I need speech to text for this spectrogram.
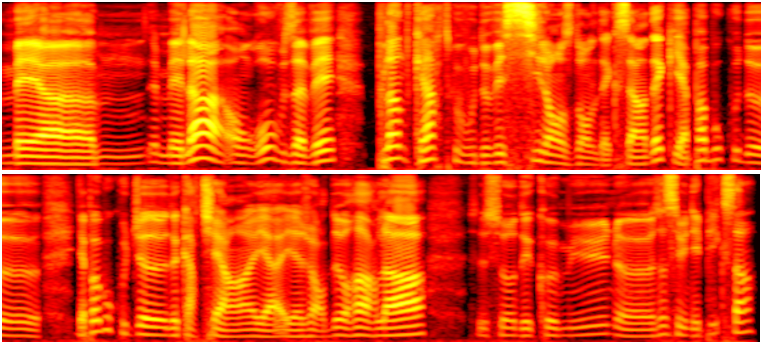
mais, euh, mais là en gros vous avez plein de cartes que vous devez silence dans le deck. C'est un deck, il n'y a pas beaucoup de, il a pas beaucoup de, cartes chères. Hein. Il, y a, genre deux rares là, ce sont des communes. Euh, ça c'est une épique ça?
